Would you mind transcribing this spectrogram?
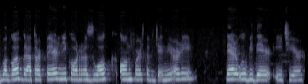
Blagoevgrad or Pernik or Razlog on 1st of January there will be there each year.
